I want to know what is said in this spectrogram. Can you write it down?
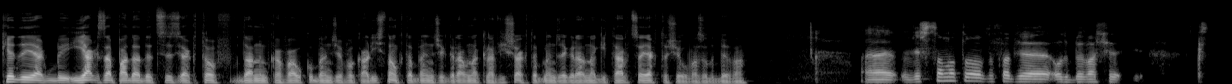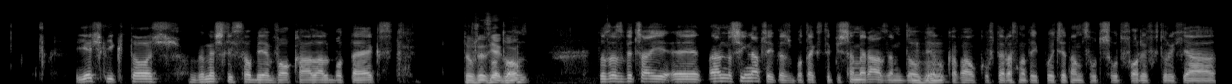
Kiedy jakby, jak zapada decyzja, kto w danym kawałku będzie wokalistą, kto będzie grał na klawiszach, kto będzie grał na gitarce? Jak to się u was odbywa? E, Wiesz co, no to w zasadzie odbywa się. Jeśli ktoś wymyśli sobie wokal albo tekst, To już jest no jego? to, to zazwyczaj, y, ale znaczy inaczej też, bo teksty piszemy razem do Mhm. wielu kawałków. Teraz na tej płycie tam są trzy utwory, w których ja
